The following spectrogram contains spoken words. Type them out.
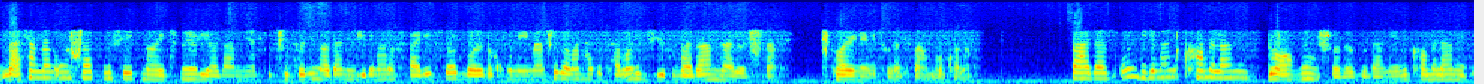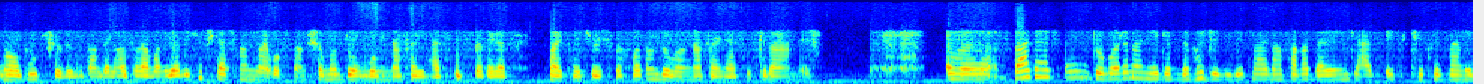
مثلا من اون شب مثل یک نایتمر یادم میاد که چطوری این آدم اینجوری منو فریب داد وارد خونه من شد و من حتی توان جیغ زدن نداشتم. کاری نمی‌تونستم بکنم. بعد از اون دیگه من کاملا داغون شده بودم یعنی کاملا نابود شده بودم. به لحاظ روانی به هیچ کس هم نگفتم. شما دومین نفری هستید به غیر از psychiatrist خودم دومین نفری هستید که دارم بعد از اون دوباره من یک ازدواج دیگه کردم فقط برای اینکه از اتیکت زن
